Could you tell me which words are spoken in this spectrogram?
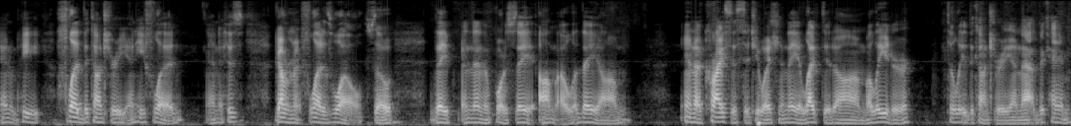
and he fled the country and he fled, and his government fled as well. So they and then of course they um they um in a crisis situation they elected um a leader to lead the country, and that became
